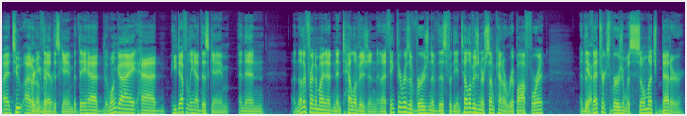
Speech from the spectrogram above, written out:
I had two. I don't do know you if they had this game, but they had the one guy had he definitely had this game, and then another friend of mine had an Intellivision, and I think there was a version of this for the Intellivision or some kind of ripoff for it. And the Yeah. Vectrex version was so much better.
